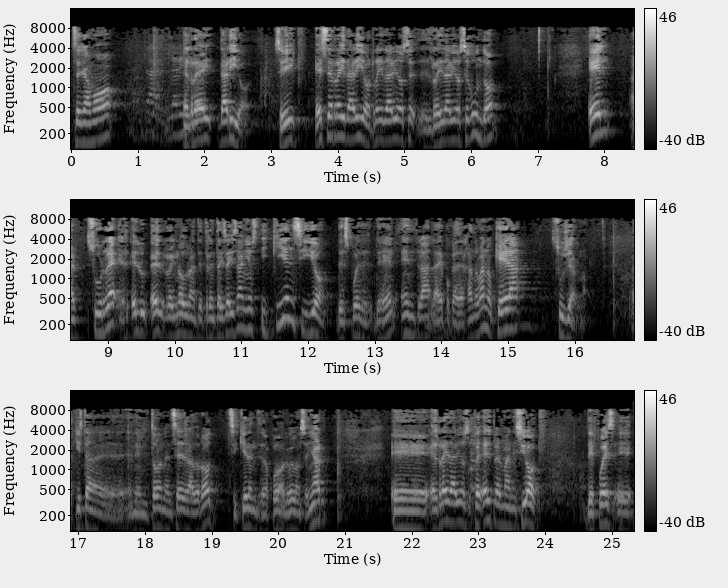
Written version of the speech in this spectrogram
se llamó el rey Darío, ¿sí? Ese rey Darío, el rey Darío, el rey Darío II, él, su re- él, él reinó durante 36 años y quien siguió después de, él entra la época de Alejandro Magno, que era su yerno. Aquí está eh, en el, todo en el Dorot, si quieren se los puedo luego enseñar. Eh, el rey Darío, él permaneció después, eh,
